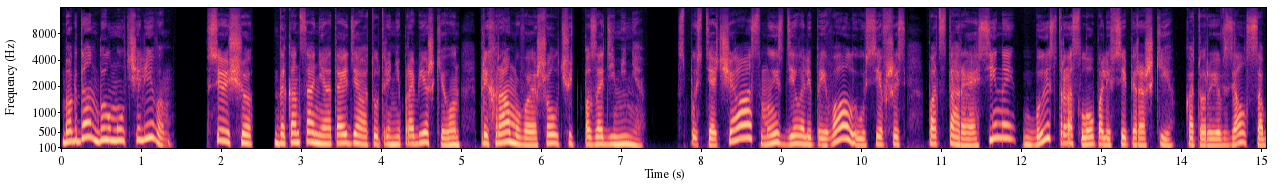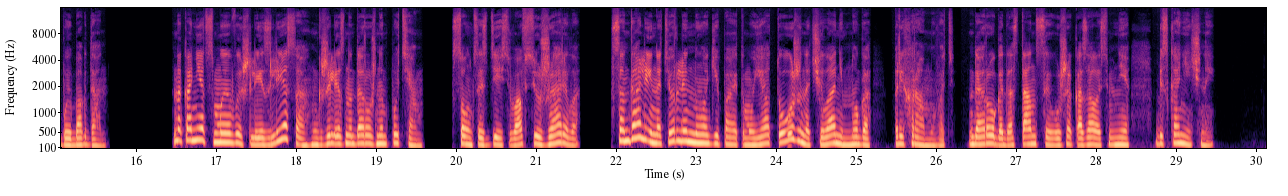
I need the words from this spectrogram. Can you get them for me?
Богдан был молчаливым. Все еще до конца не отойдя от утренней пробежки, он, прихрамывая, шел чуть позади меня. Спустя час мы сделали привал и, усевшись под старой осиной, быстро слопали все пирожки, которые взял с собой Богдан. Наконец мы вышли из леса к железнодорожным путям. Солнце здесь вовсю жарило. Сандалии натерли ноги, поэтому я тоже начала немного прихрамывать. Дорога до станции уже казалась мне бесконечной.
